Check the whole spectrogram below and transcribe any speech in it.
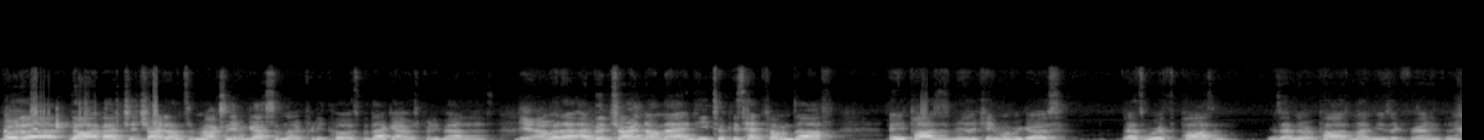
But uh, no, I've actually tried it on some rocks. I even got some that are pretty close, but that guy was pretty badass. yeah, But uh, I've been trying on that, and he took his headphones off, and he paused his music, came over, goes, "That's worth pausing." Because I've never paused my music for anything.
